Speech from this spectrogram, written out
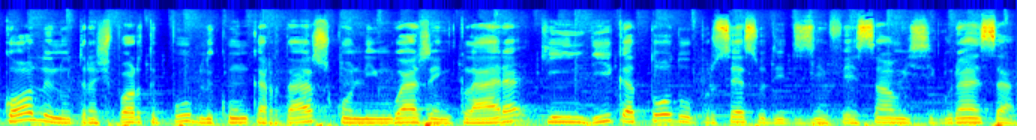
cole no transporte público um cartaz com linguagem clara que indica todo o processo de desinfecção e segurança.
